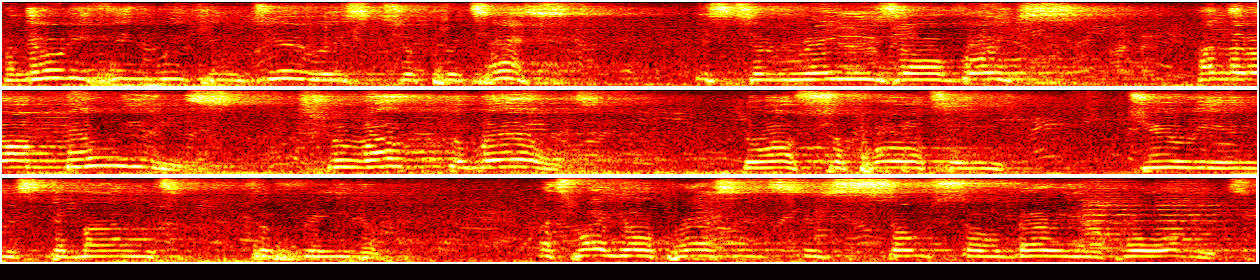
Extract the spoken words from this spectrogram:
And the only thing we can do is to protest, is to raise our voice and there are millions throughout the world who are supporting Julian's demand for freedom. That's why your presence is so, so very important.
